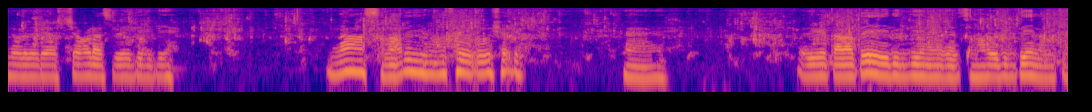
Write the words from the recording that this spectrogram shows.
দৌড়ে দৌড়ে আসছে, আবার আসবে এই দিক দিয়ে। না, সালারে কোথায় ওই সাইডে হ্যাঁ ওইদিকে তাড়াতে এই দিক দিয়ে নেমে যাচ্ছে আমার ওই দিক দিয়ে নামতে।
